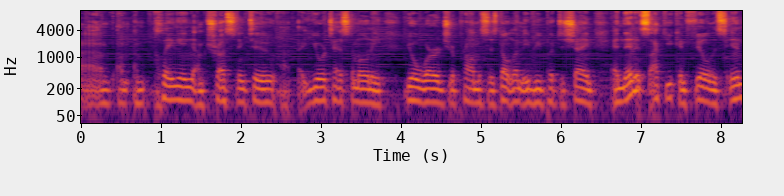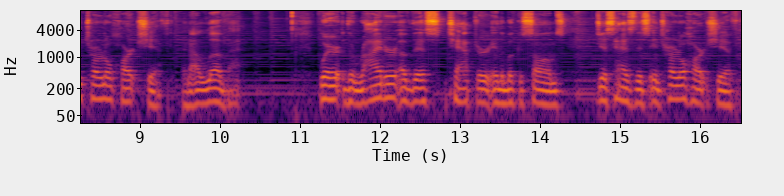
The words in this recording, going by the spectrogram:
I'm, I'm, I'm clinging, I'm trusting to uh, your testimony, your words, your promises. Don't let me be put to shame. And then it's like you can feel this internal heart shift. And I love that. Where the writer of this chapter in the book of Psalms just has this internal heart shift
